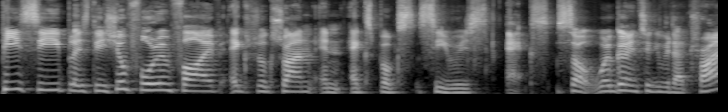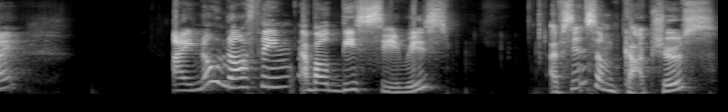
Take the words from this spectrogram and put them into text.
PC, PlayStation 4 and 5, Xbox One, and Xbox Series X. So we're going to give it a try. I know nothing about this series. I've seen some captures.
